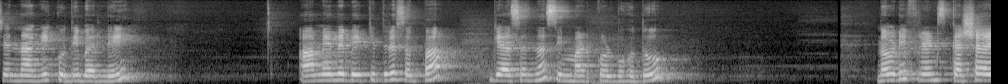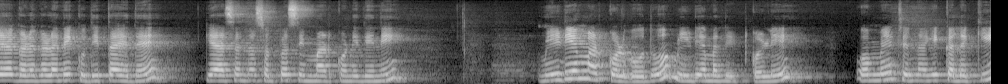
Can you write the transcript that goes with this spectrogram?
ಚೆನ್ನಾಗಿ ಕುದಿ ಬರಲಿ. ಆಮೇಲೆ ಬೇಕಿದ್ದರೆ ಸ್ವಲ್ಪ ಗ್ಯಾಸನ್ನು ಸಿಮ್ ಮಾಡ್ಕೊಳ್ಬಹುದು. ನೋಡಿ ಫ್ರೆಂಡ್ಸ್, ಕಷಾಯ ಗಳಗಳನೆ ಕುದೀತಾ ಇದೆ. ಗ್ಯಾಸನ್ನು ಸ್ವಲ್ಪ ಸಿಮ್ ಮಾಡ್ಕೊಂಡಿದ್ದೀನಿ. ಮೀಡಿಯಮ್ ಮಾಡ್ಕೊಳ್ಬೋದು ಮೀಡಿಯಮಲ್ಲಿ ಇಟ್ಕೊಳ್ಳಿ. ಒಮ್ಮೆ ಚೆನ್ನಾಗಿ ಕಲಕಿ.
